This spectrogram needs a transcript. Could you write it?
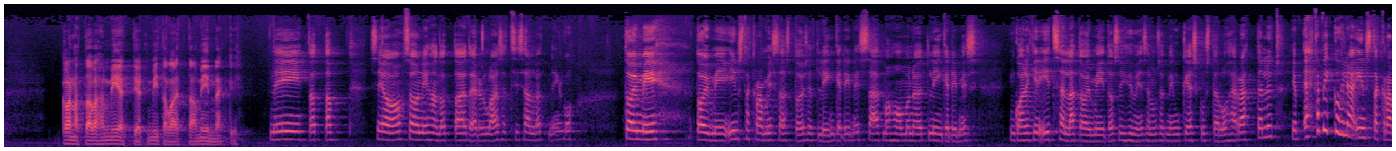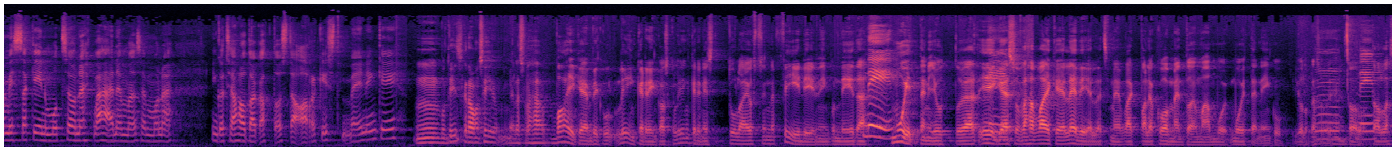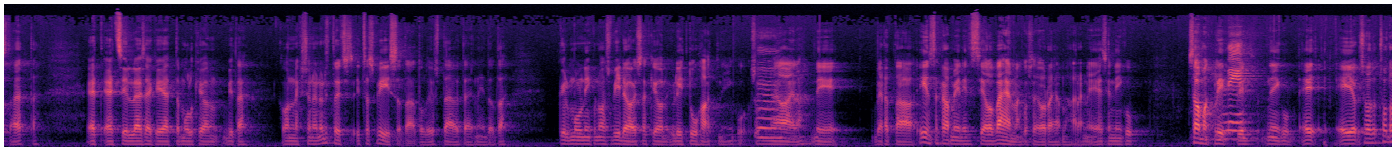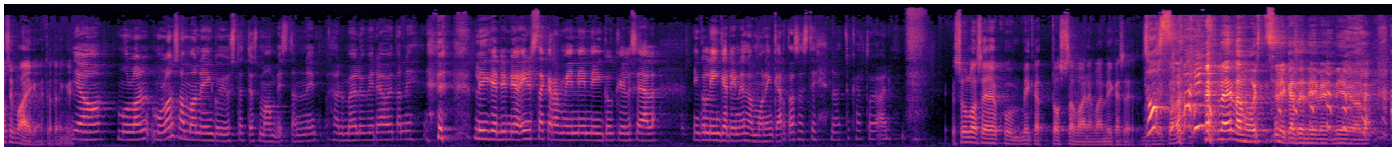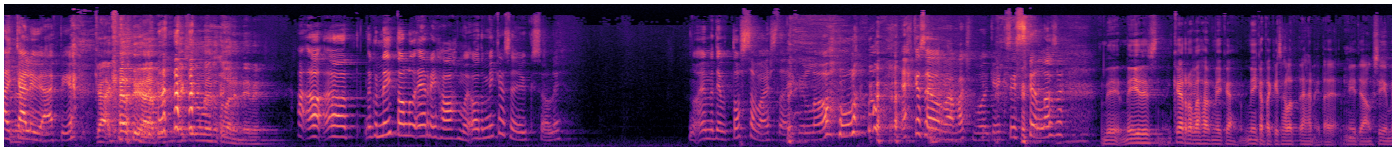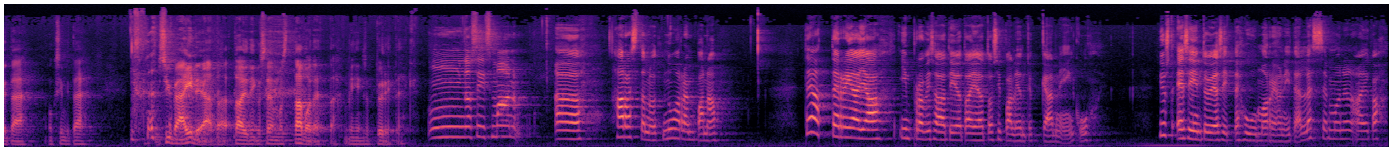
kannattaa vähän miettiä, että mitä laittaa minnekin. Niin, totta. Se, joo, se on ihan totta, että erilaiset sisällöt niin kuin, toimii, toimii Instagramissa ja toiset LinkedInissä. Et mä huomannut, että LinkedInissä niin ainakin itsellä toimii tosi hyvin semmoiset niin keskusteluherättelyt. Ja ehkä pikkuhiljaa Instagramissakin, mutta se on ehkä vähän enemmän semmoinen, niin kuin, että siellä halutaan katsoa sitä arkista meininkiä. Mm, mutta Instagram on siinä mielessä vähän vaikeampi kuin LinkedIn, koska LinkedInistä tulee just sinne feediin niin kuin niitä niin. muiden juttuja. Et IGS niin. on vähän vaikea leviellä, että se menee vaikka paljon kommentoimaan muiden niin kuin julkaisuihin mm, to- niin. tollasta, että et, et silleen sekin, että mulki on mitä connectionia, no nyt itse asiassa 500 tuli just täyteen, niin tota, kyllä mulla niin noissa videoissakin on yli tuhat niin kuin mm. aina, niin vertaa Instagramiin, niin siellä on vähemmän kuin seuraajamäärä, niin ei se niin kuin, sama klippi, niin. Niin. Niin kuin, ei, ei, se, on, se on tosi vaikea jotenkin. Joo, mulla on, mulla on sama niinku just, että jos mä oon pistänyt niitä hölmöilyvideoita niin LinkedIn ja Instagramiin, niin niinku kyllä siellä niinku LinkedInissä on moninkertaisesti näyttökertoja aina. Sulla on se joku, mikä Tossavainen vai mikä se? Tossavainen? no en mä muista se, mikä se nimi, nimi oli. Ai kälyääpiö. Kä- Kälyjää. Eikö sinulla ole joku toinen nimi? A, a, a, no kun niitä on ollut eri hahmoja. Oota, mikä se yksi oli? No en mä tiedä, mutta tossa vaiheessa ei kyllä ole ollut. Ehkä seuraavaksi voi keksiä sellaisen. Niin, niin siis kerro vähän, mikä, minkä takia sä haluat tehdä niitä, niitä onko siinä mitään, onko siinä mitään syvää ideaa tai, tai niinku semmoista tavoitetta, mihin sä pyrit ehkä? Mm, no siis mä oon äh, harrastanut nuorempana teatteria ja improvisaatiota ja tosi paljon tykkään niin kuin, just esiintyä ja sitten huumori on itselle semmoinen aika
